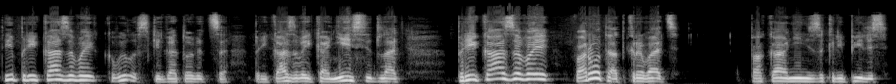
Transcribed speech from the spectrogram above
Ты приказывай к вылазке готовиться, приказывай коней седлать, приказывай ворота открывать, пока они не закрепились,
